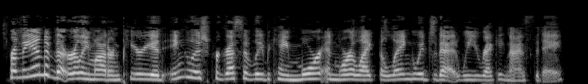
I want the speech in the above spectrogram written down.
From the end of the early modern period, English progressively became more and more like the language that we recognize today.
